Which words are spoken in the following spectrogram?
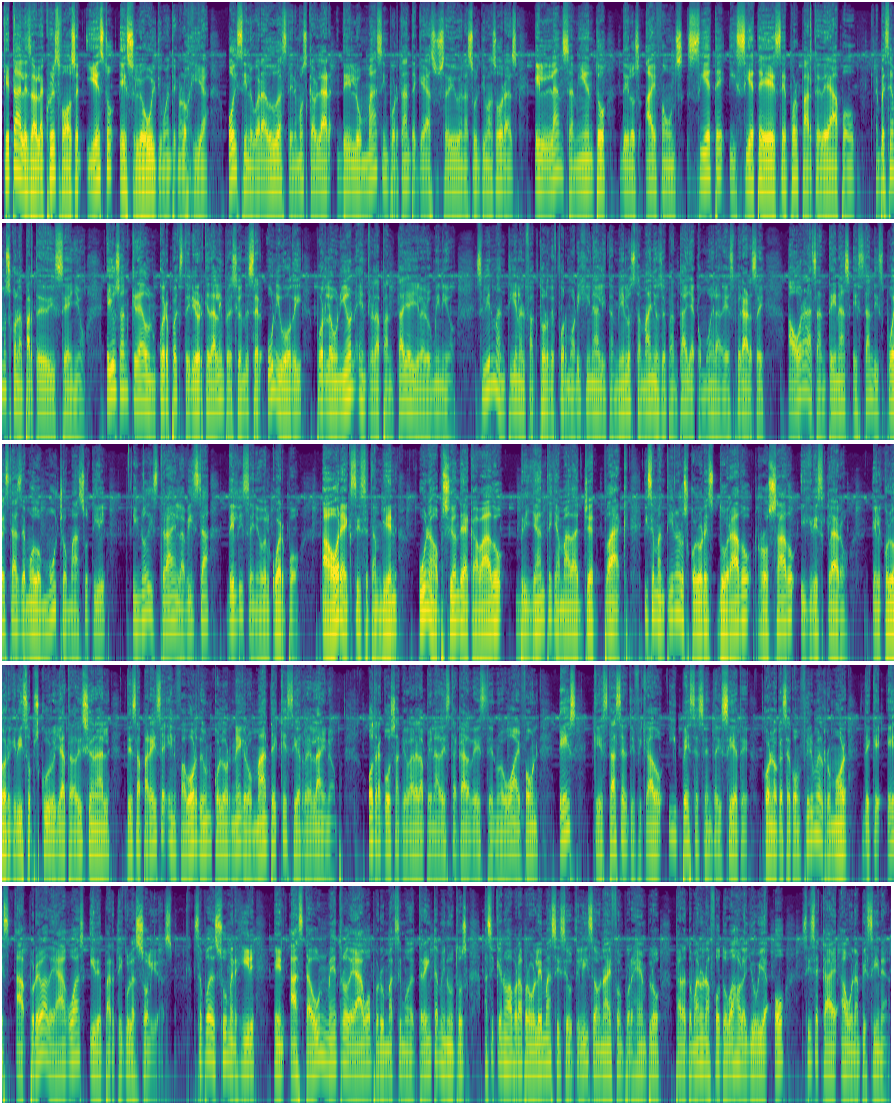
¿Qué tal? Les habla Chris Fawcett y esto es lo último en tecnología. Hoy sin lugar a dudas tenemos que hablar de lo más importante que ha sucedido en las últimas horas, el lanzamiento de los iPhones 7 y 7S por parte de Apple. Empecemos con la parte de diseño. Ellos han creado un cuerpo exterior que da la impresión de ser unibody por la unión entre la pantalla y el aluminio. Si bien mantiene el factor de forma original y también los tamaños de pantalla como era de esperarse, ahora las antenas están dispuestas de modo mucho más sutil y no distraen la vista del diseño del cuerpo. Ahora existe también una opción de acabado brillante llamada Jet Black y se mantienen los colores dorado, rosado y gris claro. El color gris oscuro ya tradicional desaparece en favor de un color negro mate que cierre el lineup. Otra cosa que vale la pena destacar de este nuevo iPhone es que está certificado IP67, con lo que se confirma el rumor de que es a prueba de aguas y de partículas sólidas. Se puede sumergir en hasta un metro de agua por un máximo de 30 minutos, así que no habrá problema si se utiliza un iPhone, por ejemplo, para tomar una foto bajo la lluvia o si se cae a una piscina.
